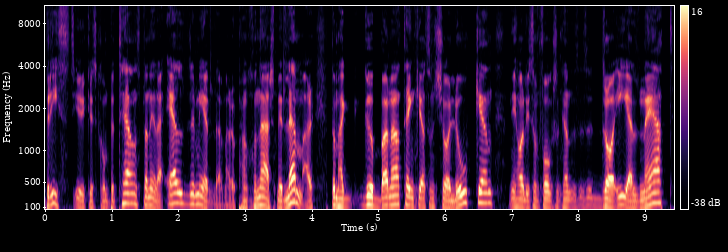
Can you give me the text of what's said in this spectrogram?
bristyrkeskompetens bland era äldre medlemmar och pensionärsmedlemmar. De här gubbarna tänker jag som kör loken, ni har liksom folk som kan dra elnät.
